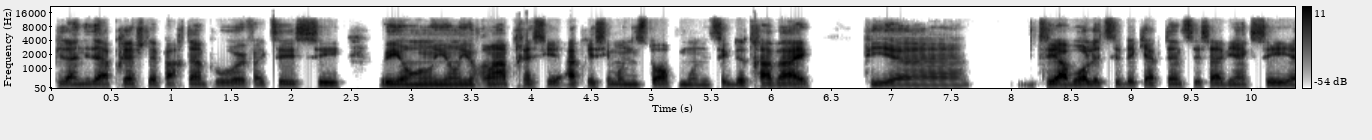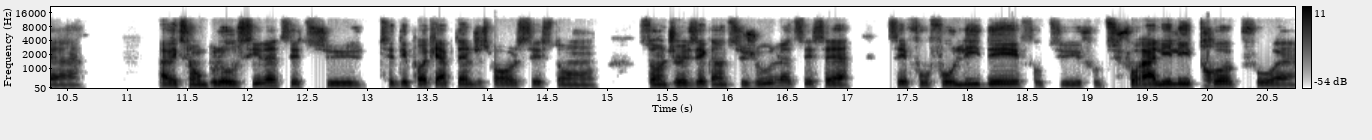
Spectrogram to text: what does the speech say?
puis l'année d'après, j'étais partant pour eux. Fait que, eux, ils ont, ils, ont, vraiment apprécié, apprécié, mon histoire et mon éthique de travail. Puis, euh, avoir le titre de capitaine, ça vient que c'est euh, avec son boulot aussi. Là, tu n'es pas capitaine juste pour avoir le sur ton, ton jersey quand tu joues. Il faut, faut leader, faut que tu, faut, faut rallier les troupes, faut, euh,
